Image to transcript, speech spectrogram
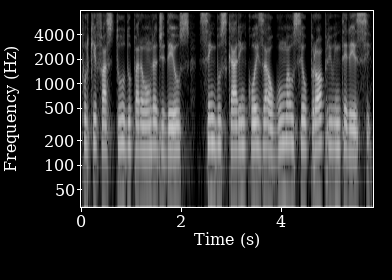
porque faz tudo para a honra de Deus, sem buscar em coisa alguma o seu próprio interesse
